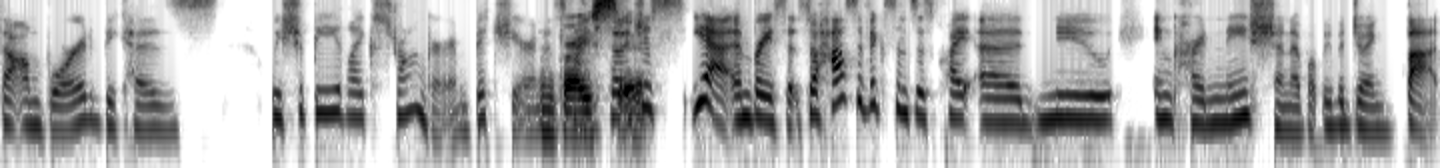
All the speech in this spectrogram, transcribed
that on board because we should be like stronger and bitchier and. Embrace so it. just yeah embrace it so house of vixens is quite a new incarnation of what we've been doing but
